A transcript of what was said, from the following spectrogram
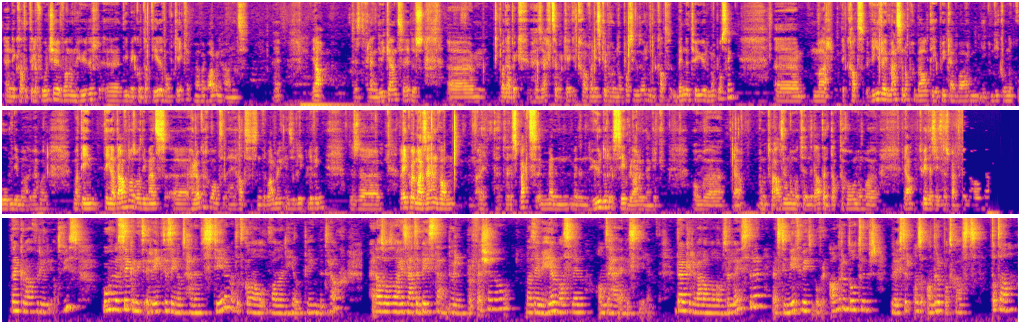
En ik had een telefoontje van een huurder uh, die mij contacteerde van kijk, mijn verwarming gaat niet. Ja, het is het verlengde weekend, dus um, wat heb ik gezegd? Kijk, ik ga van eens keer voor een oplossing zorgen. Ik had binnen twee uur een oplossing. Uh, maar ik had vier, vijf mensen opgebeld die op weekend waren, die, die konden komen, die weg waren. Maar tegen, tegen dat avond was, was die mens uh, gelukkig, want hij had zijn verwarming in zijn living. Dus uh, ik wil maar zeggen van, het respect met met een huurder is zeer belangrijk, denk ik. Om, uh, ja, om het welzijn, om het inderdaad intact te houden, om ja, het wederzijds respect te houden. Ja. Dank u wel voor jullie advies. Hoeven dus zeker niet rijk te zijn om te gaan investeren, want dat kan al van een heel klein bedrag. En als we ons nog eens laten bijstaan door een professional, dan zijn we helemaal slim om te gaan investeren. Dank jullie wel allemaal om te luisteren. Wens u meer te weten over andere dooddoeners? Beluister onze andere podcasts. Tot dan!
